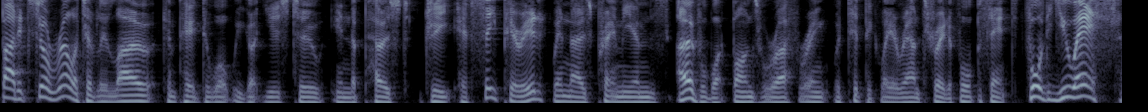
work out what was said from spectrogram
but it's still relatively low compared to what we got used to in the post GFC period when those premiums over what bonds were offering were typically around 3 to 4%. For the US,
